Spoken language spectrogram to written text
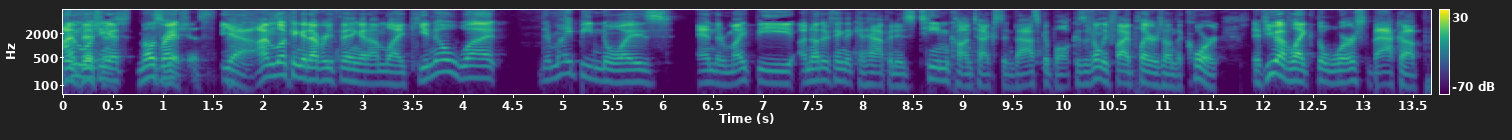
I'm vicious. looking at most right, vicious. Yeah, I'm looking at everything and I'm like, you know what? There might be noise and there might be another thing that can happen is team context in basketball because there's only five players on the court. If you have like the worst backup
